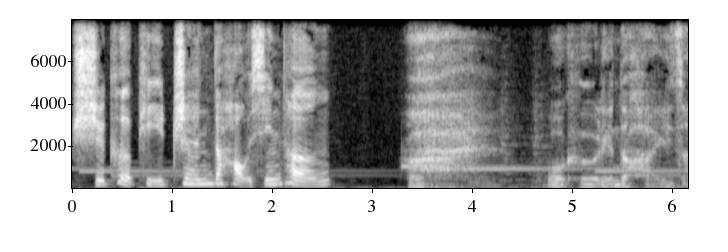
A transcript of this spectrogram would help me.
史可皮真的好心疼。唉，我可怜的孩子。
